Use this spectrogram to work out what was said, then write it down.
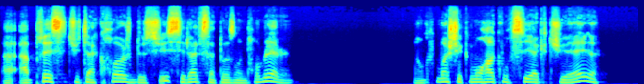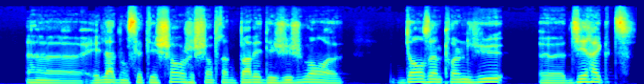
Après, si tu t'accroches dessus, c'est là que ça pose un problème. Donc moi, je sais que mon raccourci actuel, euh, et là, dans cet échange, je suis en train de parler des jugements euh, dans un point de vue euh, direct,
